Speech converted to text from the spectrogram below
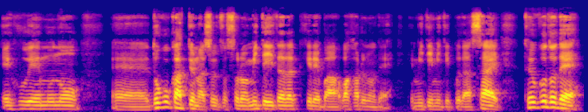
FM の、えー、どこかっていうのはちょっとそれを見ていただければわかるので、見てみてください。ということで、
